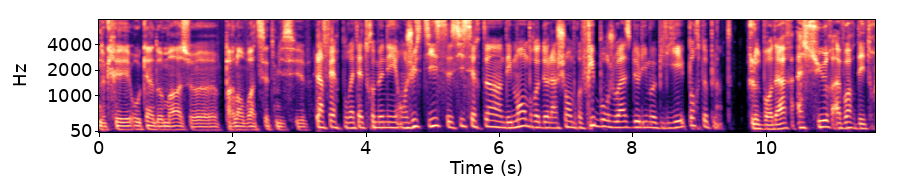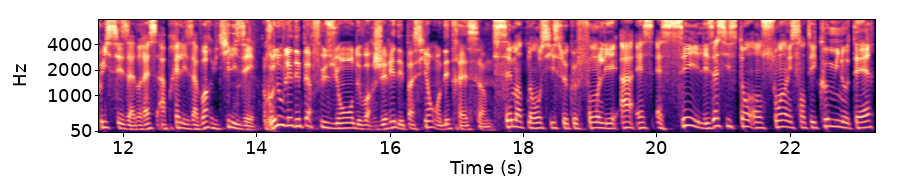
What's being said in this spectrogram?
ne créer aucun dommage euh, par l'envoi de cette missive. L'affaire pourrait être menée en justice si certains des membres de la Chambre fribourgeoise de l'immobilier portent plainte. Claude Brodard assure avoir détruit ses adresses après les avoir utilisées. Renouveler des perfusions, devoir gérer des patients en détresse. C'est maintenant aussi ce que font les ASSC, les assistants en soins et santé communautaire.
